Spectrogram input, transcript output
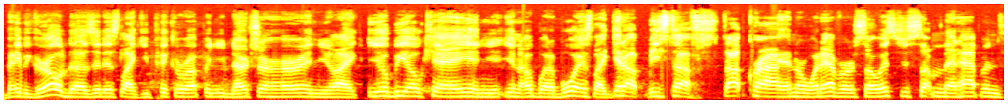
baby girl does it, it's like you pick her up and you nurture her and you're like, you'll be okay. And you, you know, but a boy is like, get up, be tough, stop crying or whatever. So it's just something that happens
